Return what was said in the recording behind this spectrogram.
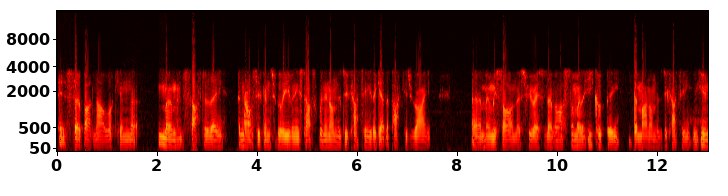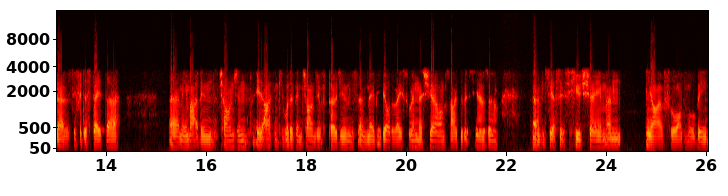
it's so bad now looking that moments after they announce he's going to leave and he starts winning on the Ducati, they get the package right. Um, and we saw in those few races over last summer that he could be the man on the Ducati. And who knows, if he'd have stayed there, um, he might have been challenging. I think he would have been challenging for podiums and maybe the other race win this year alongside Dovizioso. Um, so yes, it's a huge shame. And you know, I for one will be,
